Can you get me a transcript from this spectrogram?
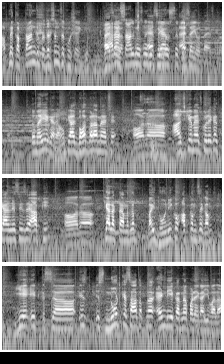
अपने कप्तान के प्रदर्शन से खुश है। ग्यारह साल में उसने जो किया है उससे ऐसा ही होता है ऐसा ही होता है। तो मैं ये कह रहा हूँ कि आज बहुत बड़ा मैच है और आज के मैच को लेकर क्या एनालिसिस है आपकी? और क्या लगता है मतलब भाई धोनी को अब कम से कम ये एक इस, इस इस नोट के साथ अपना एंड ये करना पड़ेगा ये वाला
